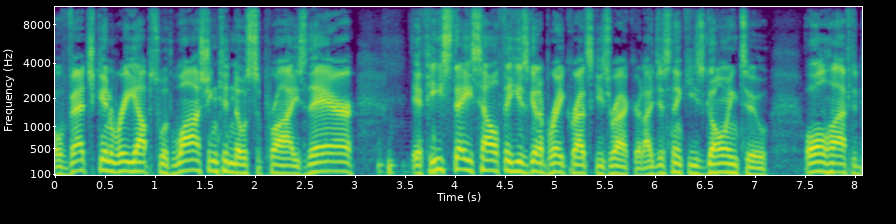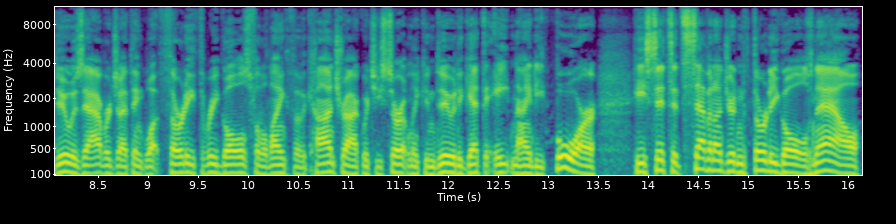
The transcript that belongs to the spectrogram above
Ovechkin re ups with Washington, no surprise there. If he stays healthy, he's going to break Gretzky's record. I just think he's going to. All he'll have to do is average, I think, what, 33 goals for the length of the contract, which he certainly can do to get to 894. He sits at 730 goals now.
